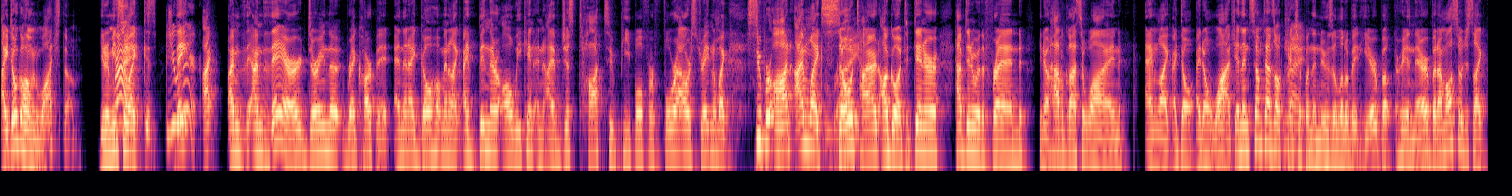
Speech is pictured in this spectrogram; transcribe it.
i don't go home and watch them you know what i mean so Right. like because you were there. i i'm th- i'm there during the red carpet and then i go home and like i've been there all weekend and i've just talked to people for four hours straight and i'm like super on i'm like so Right. tired i'll go out to dinner have dinner with a friend you know have a glass of wine and like i don't i don't watch and then sometimes i'll catch Right. up on the news a little bit here but here and there but i'm also just like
